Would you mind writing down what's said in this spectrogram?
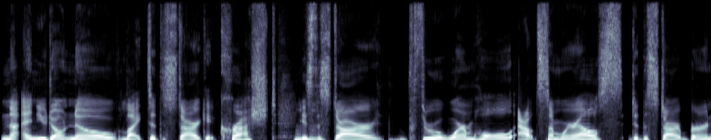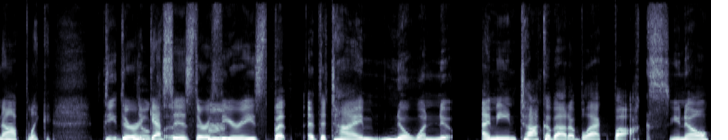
No, and you don't know, like, did the star get crushed? Is the mm-hmm. star through a wormhole out somewhere else? Did the star burn up? Like, the, there are No clue. guesses, there are hmm. theories, but at the time, no one knew. I mean, talk about a black box, you know?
